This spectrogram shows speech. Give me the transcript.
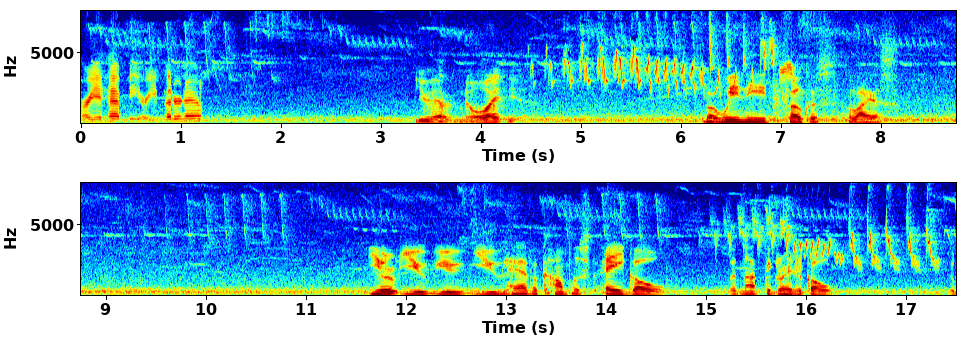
Are you happy? Are you better now? You have no idea. But we need to focus, Elias. You you you you have accomplished a goal, but not the greater goal. So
